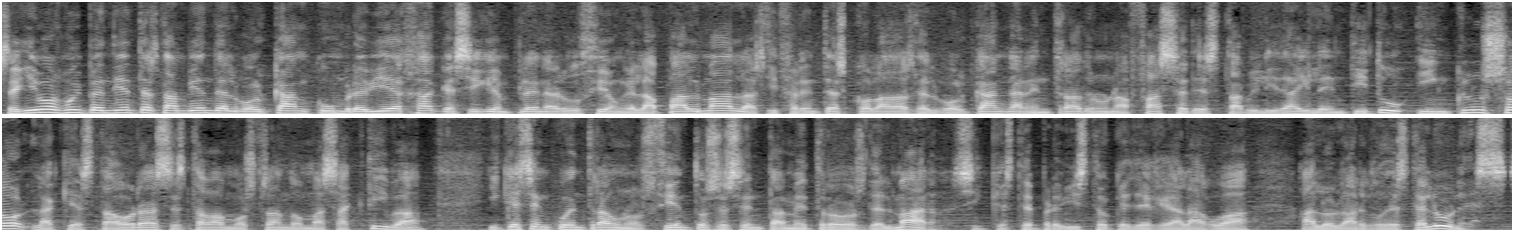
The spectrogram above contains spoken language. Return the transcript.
Seguimos muy pendientes también del volcán Cumbre Vieja, que sigue en plena erupción en La Palma. Las diferentes coladas del volcán han entrado en una fase de estabilidad y lentitud, incluso la que hasta ahora se estaba mostrando más activa y que se encuentra a unos 160 metros del mar, sin que esté previsto que llegue al agua a lo largo de este lunes.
